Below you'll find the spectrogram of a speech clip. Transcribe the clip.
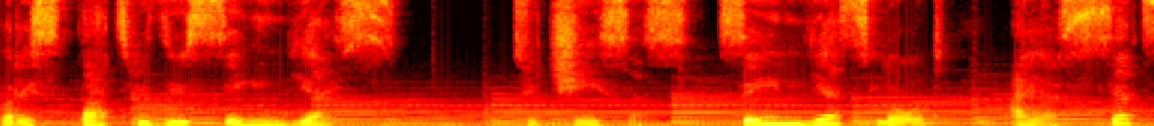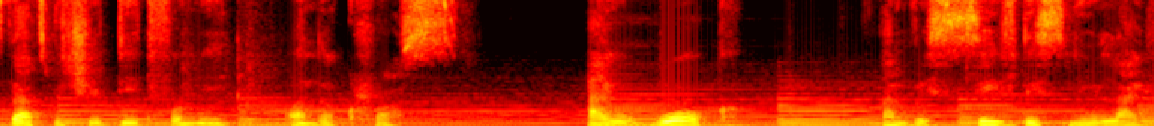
But it starts with you saying yes to Jesus, saying, Yes, Lord, I accept that which you did for me on the cross. I walk and receive this new life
